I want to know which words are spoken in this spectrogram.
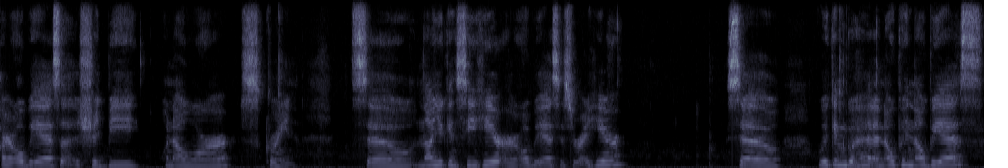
our OBS uh, should be on our screen. So now you can see here our OBS is right here. So we can go ahead and open OBS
